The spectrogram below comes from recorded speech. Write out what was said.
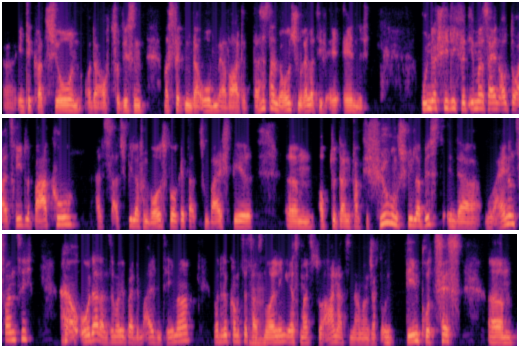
äh, Integration oder auch zu wissen, was wird denn da oben erwartet. Das ist dann bei uns schon relativ ähnlich. Unterschiedlich wird immer sein Auto als Riedle Baku, als, als Spieler von Wolfsburg jetzt zum Beispiel, ähm, ob du dann praktisch Führungsspieler bist in der U21 oder, dann sind wir bei dem alten Thema, oder du kommst jetzt mhm. als Neuling erstmals zur A-Nationalmannschaft und den Prozess, ähm,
